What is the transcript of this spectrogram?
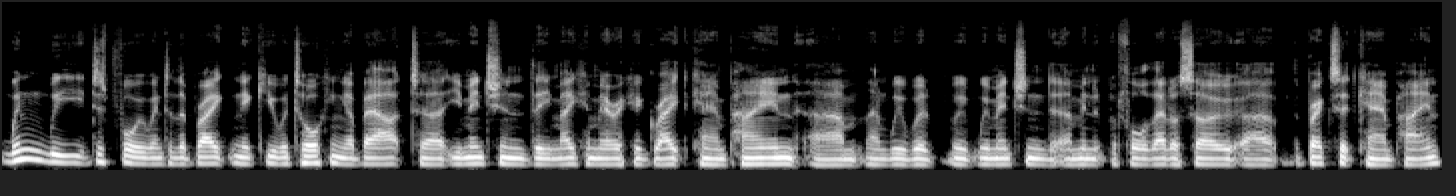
When we just before we went to the break, Nick, you were talking about uh, you mentioned the "Make America Great" campaign, um, and we were we, we, mentioned a minute before that or so uh, the Brexit campaign,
